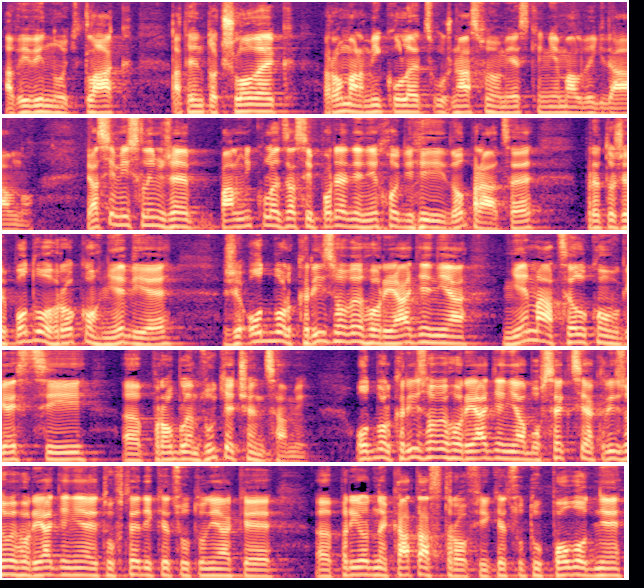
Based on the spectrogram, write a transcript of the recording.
a vyvinúť tlak a tento človek Roman Mikulec už na svojom mieste nemal byť dávno. Ja si myslím, že pán Mikulec asi poriadne nechodí do práce, pretože po dvoch rokoch nevie, že odbor krízového riadenia nemá celkom v gestii e, problém s utečencami. Odbor krízového riadenia alebo sekcia krízového riadenia je tu vtedy, keď sú tu nejaké prírodné katastrofy, keď sú tu povodne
